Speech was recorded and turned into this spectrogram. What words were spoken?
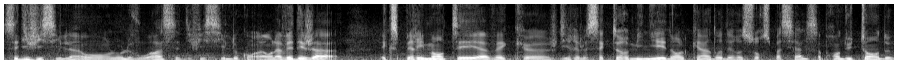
C'est difficile, hein, on, le voit, c'est difficile de. On l'avait déjà expérimenté avec, euh, je dirais, le secteur minier dans le cadre des ressources spatiales. Ça prend du temps de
